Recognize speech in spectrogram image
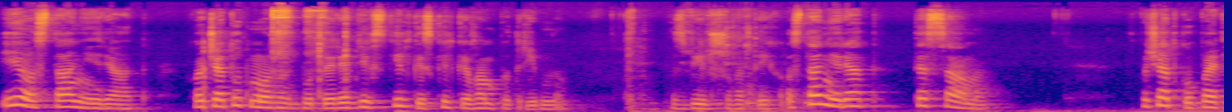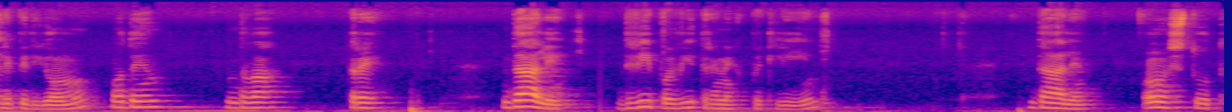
і останній ряд. Хоча тут можуть бути рядів скільки, скільки вам потрібно збільшувати їх. Останній ряд те саме. Спочатку петлі підйому. 1, 2, 3. Далі дві повітряних петлі. Далі, ось тут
